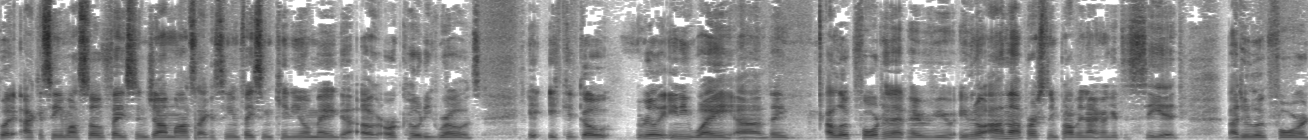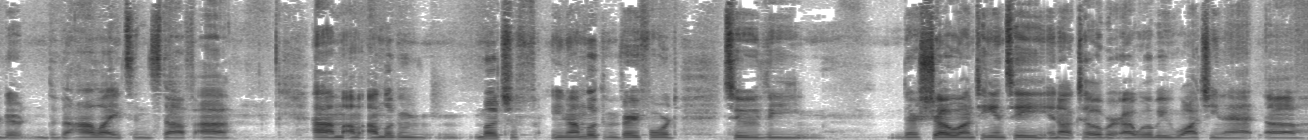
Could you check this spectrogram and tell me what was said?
But I can see him also facing Jon Moxley. I can see him facing Kenny Omega or, or Cody Rhodes. It, it could go really any way. Uh, they I look forward to that pay per view, even though I'm not personally probably not gonna get to see it, but I do look forward to, to the highlights and stuff. Uh, I'm, I'm I'm looking much, of, you know, I'm looking very forward to the their show on TNT in October. I will be watching that. Uh,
